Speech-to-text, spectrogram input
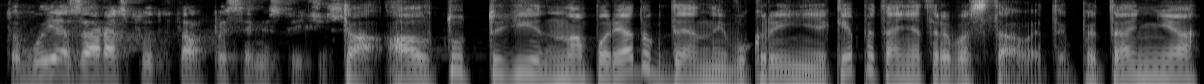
Тому я зараз тут став песимістичніше. Так, але тут тоді на порядок денний в Україні яке питання треба ставити? Питання,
